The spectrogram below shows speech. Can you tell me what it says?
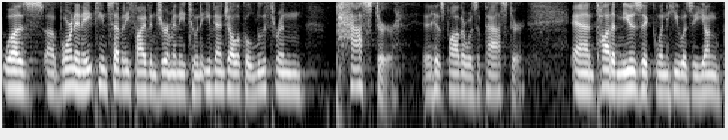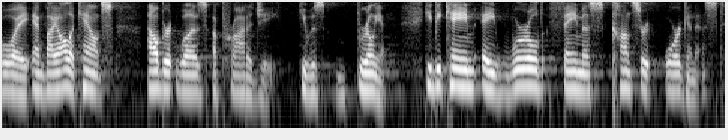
was uh, born in 1875 in Germany to an evangelical Lutheran pastor. His father was a pastor and taught him music when he was a young boy. And by all accounts, Albert was a prodigy. He was brilliant. He became a world famous concert organist.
